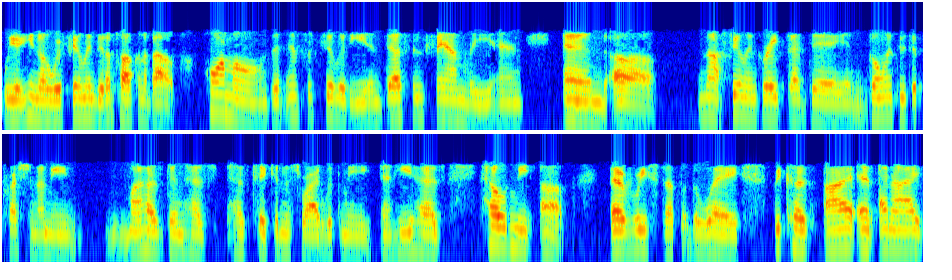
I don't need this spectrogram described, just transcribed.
we're, you know, we're feeling good. I'm talking about hormones and infertility and death in family and and uh not feeling great that day and going through depression. I mean, my husband has has taken this ride with me and he has held me up every step of the way because I and and I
